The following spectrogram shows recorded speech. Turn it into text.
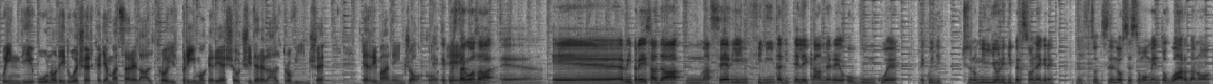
Quindi uno dei due cerca di ammazzare l'altro, il primo che riesce a uccidere l'altro vince e rimane in gioco. E, e questa Ehm, cosa è, è ripresa da una serie infinita di telecamere ovunque e quindi ci sono milioni di persone che ne- nel- nello stesso momento guardano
